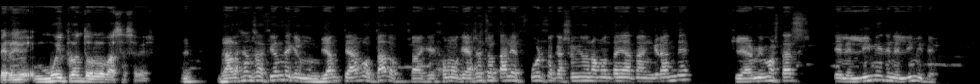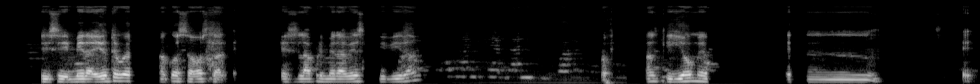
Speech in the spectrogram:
pero muy pronto lo vas a saber. Da la sensación de que el Mundial te ha agotado. O sea, que es como que has hecho tal esfuerzo, que has subido una montaña tan grande, que ahora mismo estás en el límite, en el límite. Sí, sí, mira, yo te voy a decir una cosa, Oscar. Es la primera vez en mi vida que yo me eh,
